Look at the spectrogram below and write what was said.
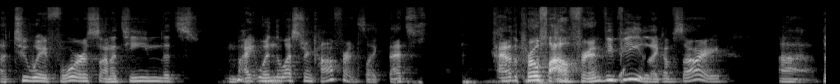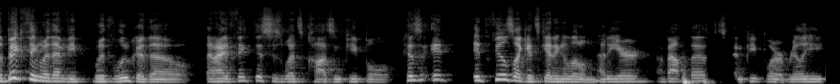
a two way force on a team that's might win the Western Conference. Like that's kind of the profile for MVP. Like I'm sorry. Uh, the big thing with MVP with Luka though, and I think this is what's causing people because it it feels like it's getting a little nuttier about this, and people are really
